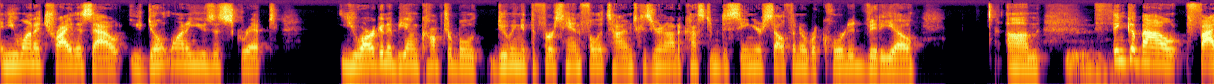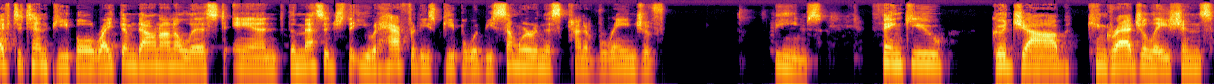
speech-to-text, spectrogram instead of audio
and you want to try this out, you don't want to use a script. You are going to be uncomfortable doing it the first handful of times because you're not accustomed to seeing yourself in a recorded video um, mm. think about five to 10 people, write them down on a list, and the message that you would have for these people would be somewhere in this kind of range of themes. Thank you. Good job. Congratulations.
